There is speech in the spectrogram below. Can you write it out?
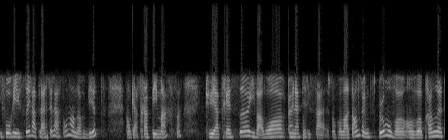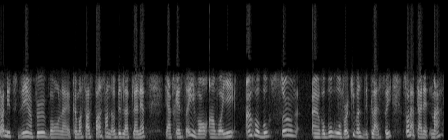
il faut réussir à placer la sonde en orbite, donc attraper Mars. Puis après ça, il va y avoir un atterrissage. Donc, on va attendre un petit peu, on va, on va prendre le temps d'étudier un peu, bon, comment ça se passe en orbite de la planète. Puis après ça, ils vont envoyer un robot sur un robot rover qui va se déplacer sur la planète Mars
